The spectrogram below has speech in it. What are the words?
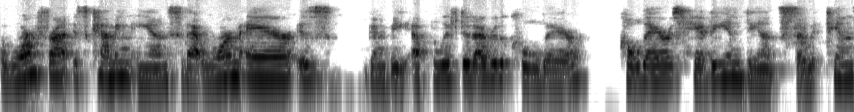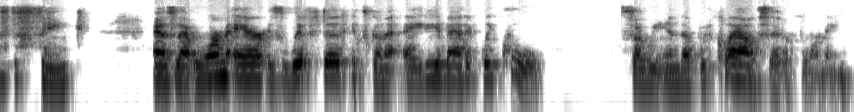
A warm front is coming in, so that warm air is going to be uplifted over the cool air. Cold air is heavy and dense, so it tends to sink. As that warm air is lifted, it's going to adiabatically cool. So we end up with clouds that are forming.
